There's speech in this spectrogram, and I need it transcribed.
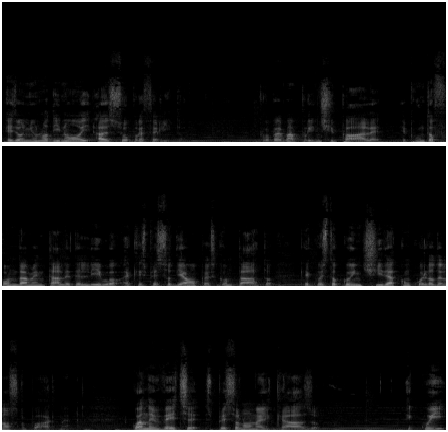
ed ognuno di noi ha il suo preferito. Il problema principale e punto fondamentale del libro è che spesso diamo per scontato che questo coincida con quello del nostro partner, quando invece spesso non è il caso. E qui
